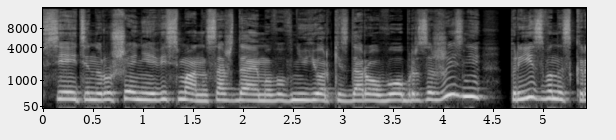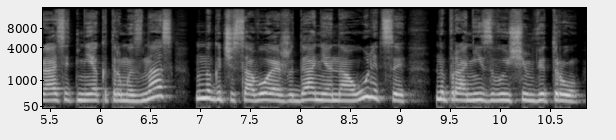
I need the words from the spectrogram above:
Все эти нарушения весьма насаждаемого в Нью-Йорке здорового образа жизни призваны скрасить некоторым из нас многочасовое ожидание на улице на пронизывающем ветру.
